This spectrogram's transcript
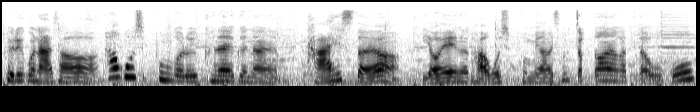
그리고 나서 하고 싶은 거를 그날그날 다 했어요. 여행을 가고 싶으면 훌쩍 떠나갔다 오고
